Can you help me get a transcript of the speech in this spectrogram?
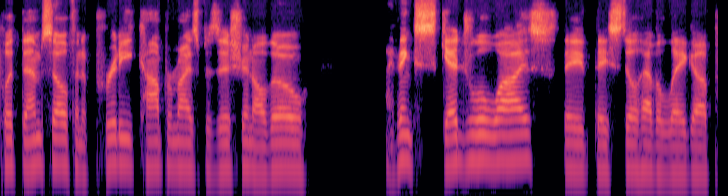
put themselves in a pretty compromised position, although I think schedule wise, they they still have a leg up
